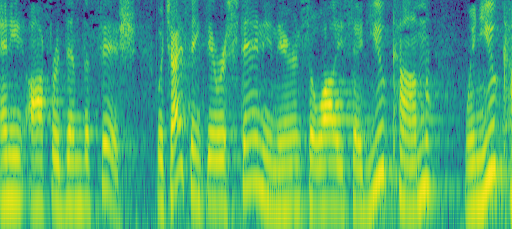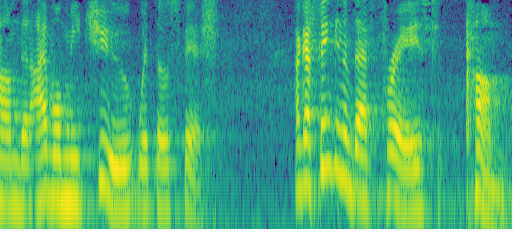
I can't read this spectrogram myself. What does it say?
and he offered them the fish, which I think they were standing there. And so while he said, You come, when you come, then I will meet you with those fish. I got thinking of that phrase, come.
